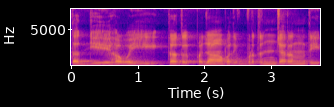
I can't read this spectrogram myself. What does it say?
तद्येह वै तत् प्रजापतिव्रतं चरन्ति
